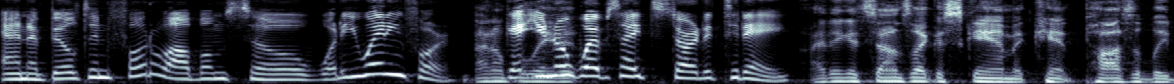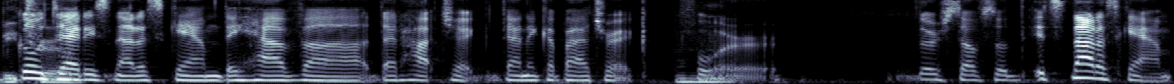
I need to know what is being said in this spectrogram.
and a built in photo album. So what are you waiting for? I don't Get your new it. website started today. I think it sounds like a scam. It can't possibly be true. GoDaddy's not a scam. They have uh, that hot chick, Danica Patrick, Mm-hmm. for their stuff. So it's not a scam.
